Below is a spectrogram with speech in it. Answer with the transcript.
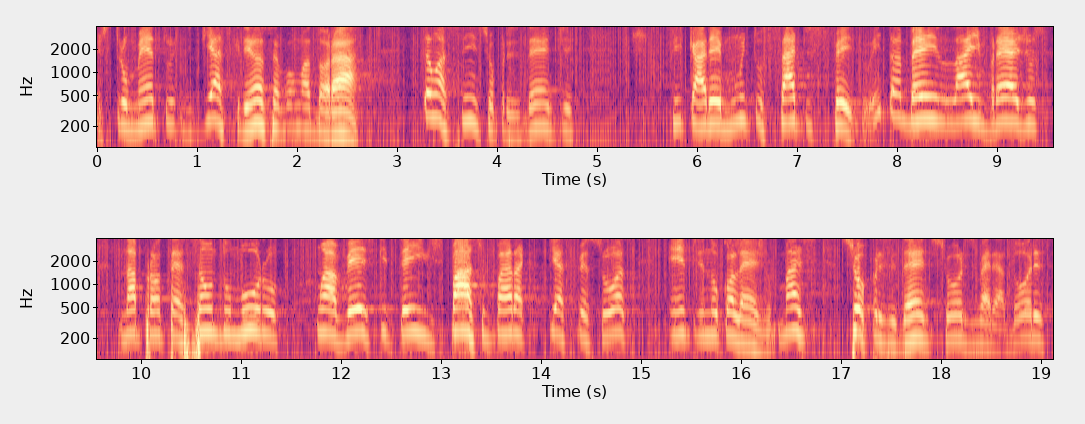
instrumento que as crianças vão adorar. Então, assim, senhor presidente, ficarei muito satisfeito. E também lá em Brejos, na proteção do muro, uma vez que tem espaço para que as pessoas entrem no colégio. Mas, senhor presidente, senhores vereadores,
